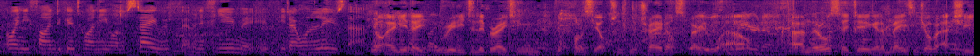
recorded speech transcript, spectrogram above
And when you find a good one, you want to stay with them. And if you move, you don't want to lose that. Not only are they really deliberating the policy options and the trade-offs very well, um, they're also doing an amazing job at actually,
